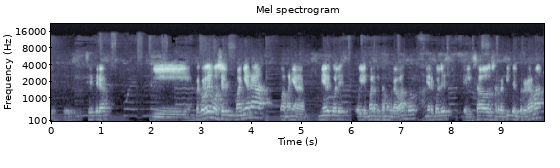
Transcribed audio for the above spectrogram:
este, etcétera. Y recordemos el mañana, bueno, mañana, miércoles, hoy es martes, estamos grabando, miércoles, el sábado se repite el programa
